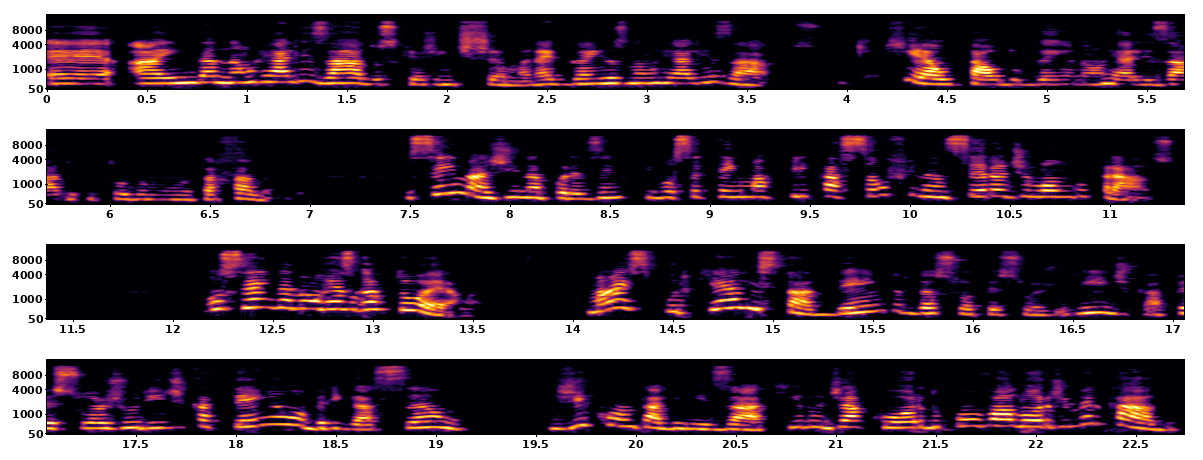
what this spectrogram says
é, ainda não realizados, que a gente chama, né? Ganhos não realizados. O que, que é o tal do ganho não realizado que todo mundo está falando? Você imagina, por exemplo, que você tem uma aplicação financeira de longo prazo. Você ainda não resgatou ela, mas porque ela está dentro da sua pessoa jurídica, a pessoa jurídica tem a obrigação de contabilizar aquilo de acordo com o valor de mercado.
